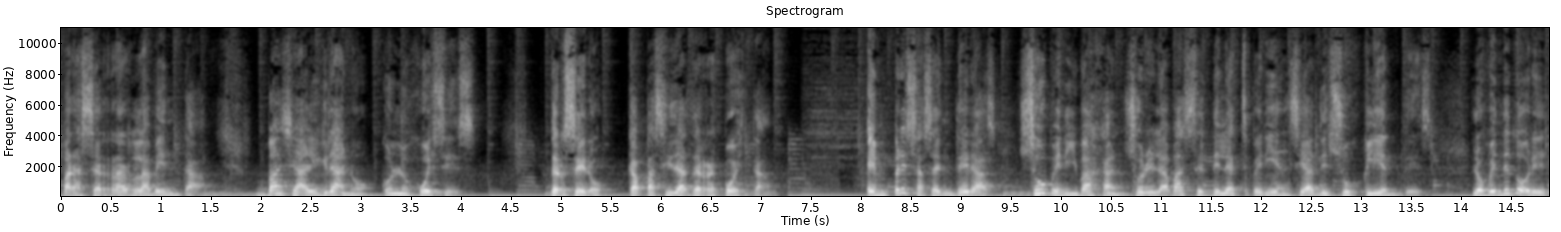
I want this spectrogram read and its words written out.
para cerrar la venta. Vaya al grano con los jueces. Tercero, capacidad de respuesta. Empresas enteras suben y bajan sobre la base de la experiencia de sus clientes. Los vendedores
